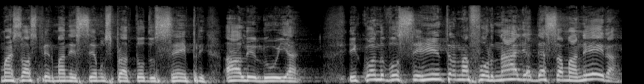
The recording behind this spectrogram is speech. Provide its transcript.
mas nós permanecemos para todo sempre. Aleluia. E quando você entra na fornalha dessa maneira,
